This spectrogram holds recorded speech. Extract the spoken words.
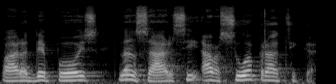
para depois lançar-se à sua prática.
